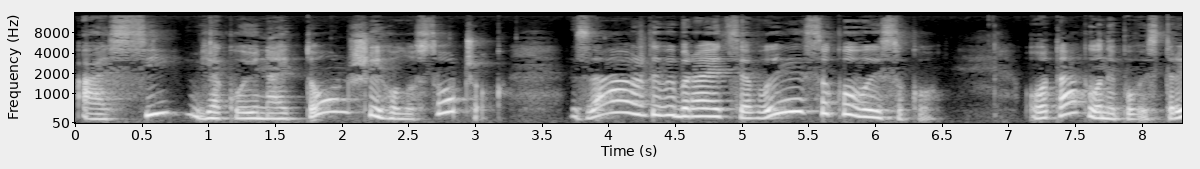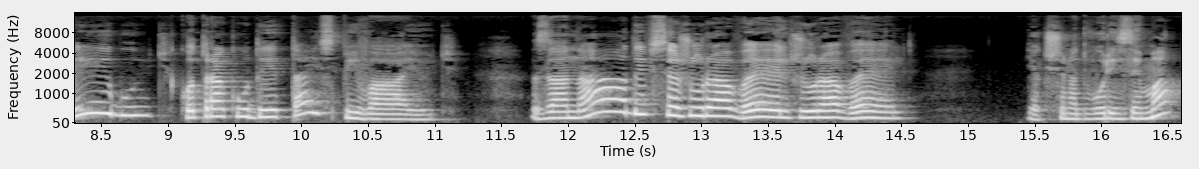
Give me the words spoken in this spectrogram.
А сі, в якої найтонший голосочок, завжди вибирається високо-високо. Отак вони повистрибують, котра куди та й співають. Занадився журавель, журавель. Якщо на дворі зима,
